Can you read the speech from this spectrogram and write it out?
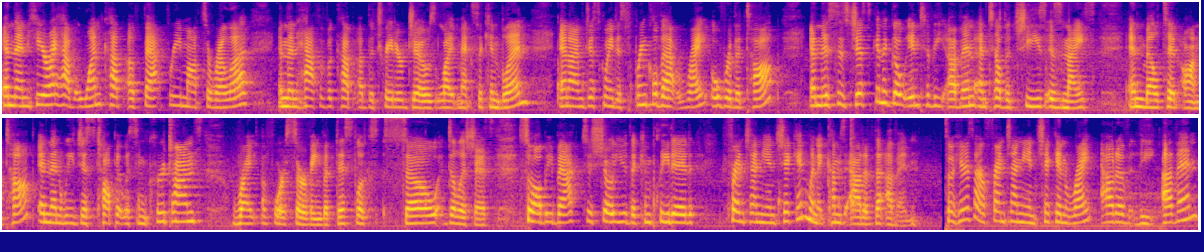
And then here I have one cup of fat-free mozzarella and then half of a cup of the Trader Joe's light Mexican blend. And I'm just going to sprinkle that right over the top. And this is just gonna go into the oven until the cheese is nice and melted on top. And then we just top it with some croutons right before serving. But this looks so delicious. So I'll be back to show you the completed French onion chicken when it comes out of the oven. So here's our French onion chicken right out of the oven.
